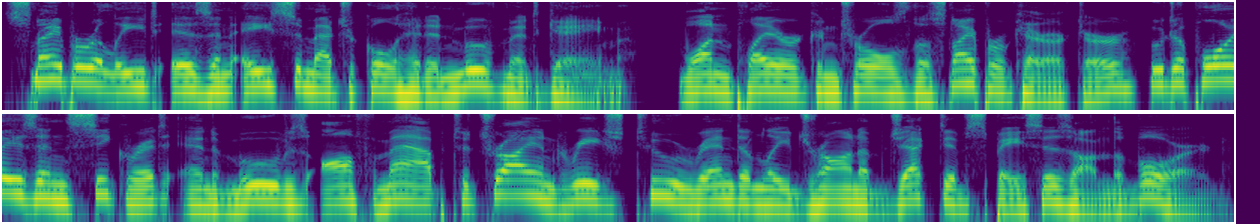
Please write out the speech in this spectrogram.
Sniper Elite is an asymmetrical hidden movement game. One player controls the sniper character, who deploys in secret and moves off map to try and reach two randomly drawn objective spaces on the board.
